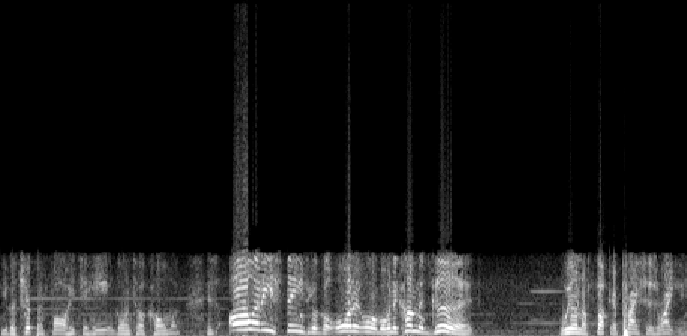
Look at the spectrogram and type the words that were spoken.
You can trip and fall, hit your head, go into a coma. It's all of these things can go on and on, but when it come to good, we on the fucking prices right and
